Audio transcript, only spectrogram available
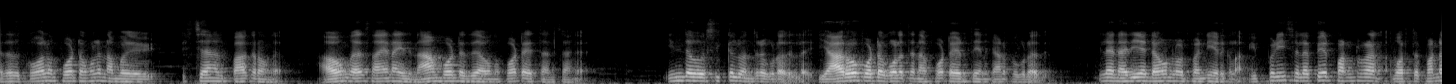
அதாவது கோலம் போட்டவங்களும் நம்ம சேனல் பார்க்குறவங்க அவங்க சாயனா இது நான் போட்டது அவங்க ஃபோட்டோ எடுத்து அனுப்பிச்சாங்க. இந்த ஒரு சிக்கல் வந்துடக்கூடாது இல்லை யாரோ போட்ட கோலத்தை நான் ஃபோட்டோ எடுத்து எனக்கு அனுப்பக்கூடாது. இல்லை நிறைய டவுன்லோட் பண்ணி எடுக்கலாம். இப்படி சில பேர் பண்ணுறாங்க ஒருத்தர் பண்ண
